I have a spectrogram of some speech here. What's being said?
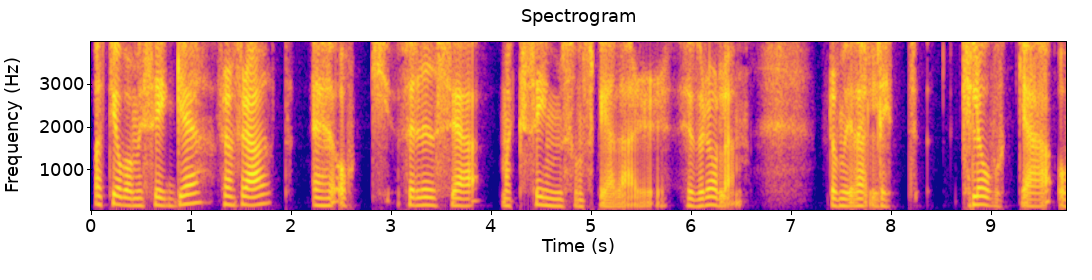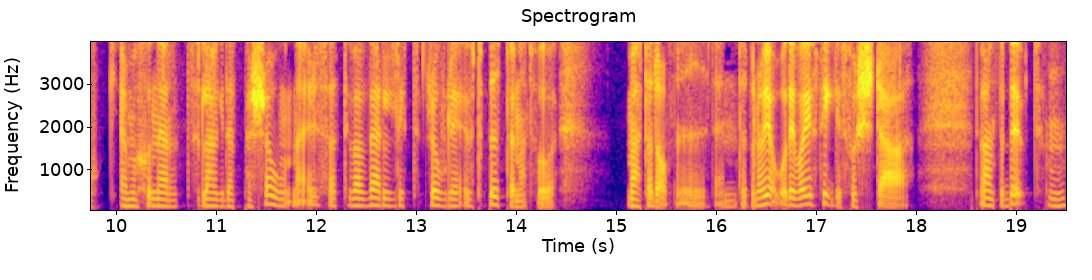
att jobba med Sigge framförallt eh, och Felicia Maxim som spelar huvudrollen. De är väldigt kloka och emotionellt lagda personer så att det var väldigt roliga utbyten att få möta dem i den typen av jobb och det var ju Sigges första, det var hans debut. Mm.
